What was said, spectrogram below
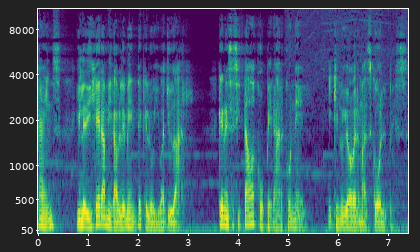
Heinz y le dijera amigablemente que lo iba a ayudar, que necesitaba cooperar con él y que no iba a haber más golpes.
